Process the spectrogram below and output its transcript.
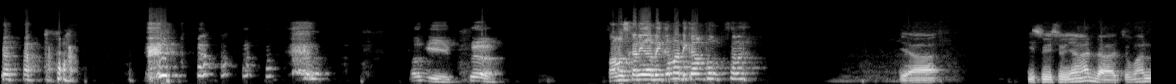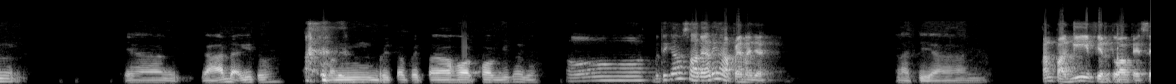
oh gitu. Sama sekali nggak dikenal di kampung sana? Ya isu-isunya ada, cuman ya nggak ada gitu. Cuman berita-berita hoax-hoax gitu aja. Oh, berarti kamu sehari-hari ngapain aja? Latihan. Kan pagi virtual TC.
